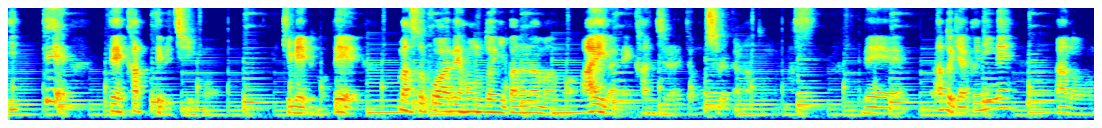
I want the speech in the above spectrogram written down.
言ってで勝ってるチームを決めるのでまあそこはね本当にバナナマンの愛がね感じられて面白いかなと思いますであと逆にねあの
